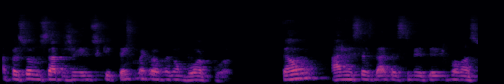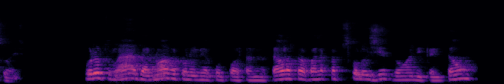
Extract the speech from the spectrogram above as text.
a pessoa não sabe os direitos que tem, como é que vai fazer um bom acordo? Então, há necessidade da simetria de informações. Por outro lado, a nova economia comportamental ela trabalha com a psicologia hedônica. Então,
